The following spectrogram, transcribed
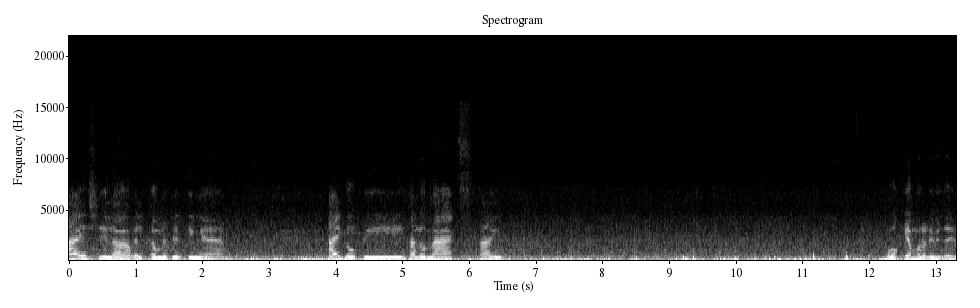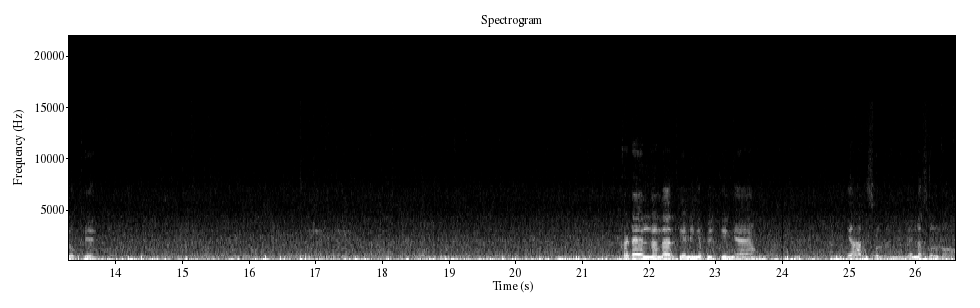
ஹாய் ஷீலா வெல்கம் எப்படி இருக்கீங்க? Hi Gopi hello Max hi okay Murali Vijay okay கடை நல்லா இருக்கேன் நீங்கள் எப்படி இருக்கீங்க? யார் சொல்கிறீங்க என்ன சொல்லணும்?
